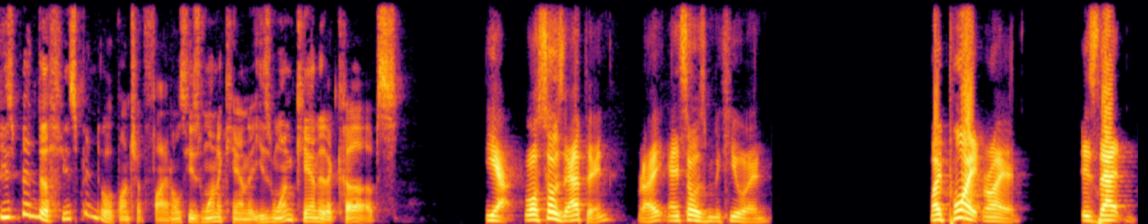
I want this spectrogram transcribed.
he's been to he's been to a bunch of finals. He's won a Canada. He's won Canada Cups. Yeah, well, so is Epping, right? And so is McEwen. My point, Ryan, is that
